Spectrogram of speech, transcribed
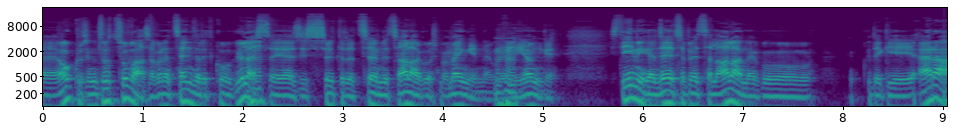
äh, Oculus on suht suva, sa paned sensorid kuhugi ülesse mm -hmm. ja siis ütled, et see on nüüd see ala, kus ma mängin nagu mm -hmm. ja nii ongi. Steamiga on see, et sa pead selle ala nagu kuidagi ära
